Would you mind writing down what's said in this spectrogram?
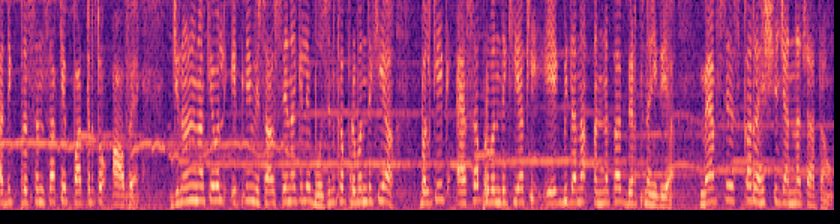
अधिक प्रशंसा के पात्र तो आप हैं, जिन्होंने न केवल इतनी विशाल सेना के लिए भोजन का प्रबंध किया, बल्कि एक ऐसा प्रबंध किया कि एक भी दाना अन्न का व्यर्थ नहीं गया। मैं आपसे इसका रहस्य जानना चाहता हूँ।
